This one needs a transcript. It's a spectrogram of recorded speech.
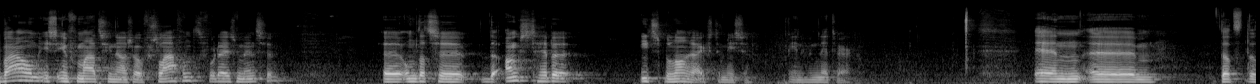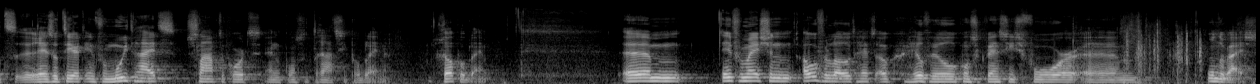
waarom is informatie nou zo verslavend voor deze mensen? Eh, omdat ze de angst hebben iets belangrijks te missen in hun netwerk. En ehm, dat, dat resulteert in vermoeidheid, slaaptekort en concentratieproblemen. Groot probleem. Ehm, information overload heeft ook heel veel consequenties voor ehm, onderwijs.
